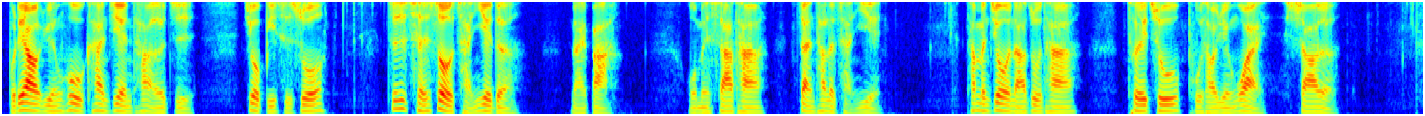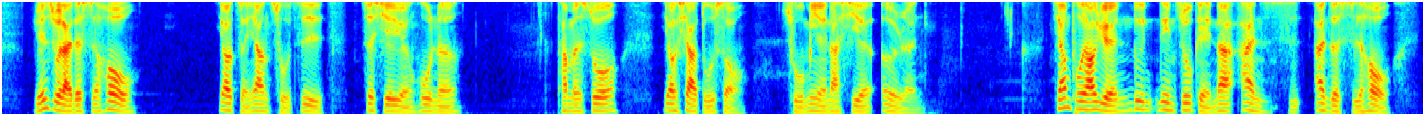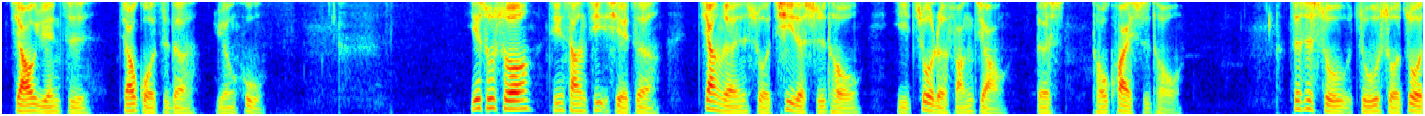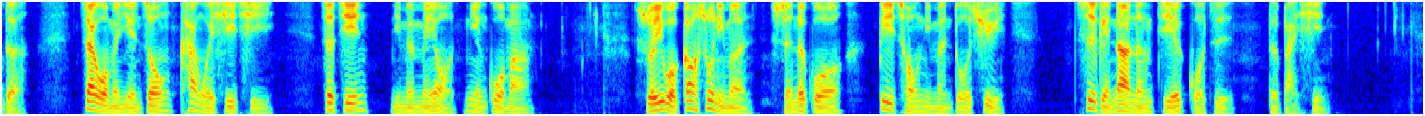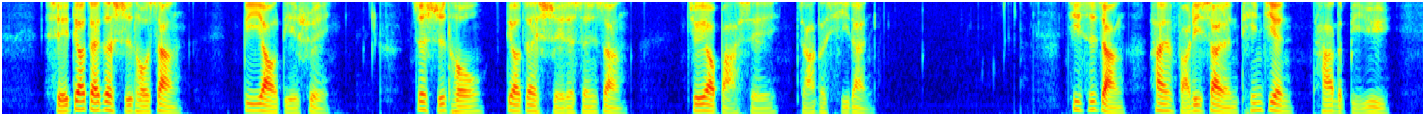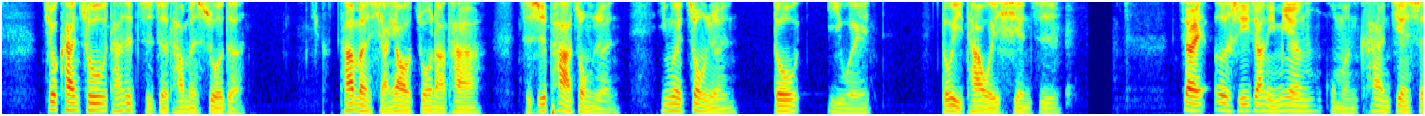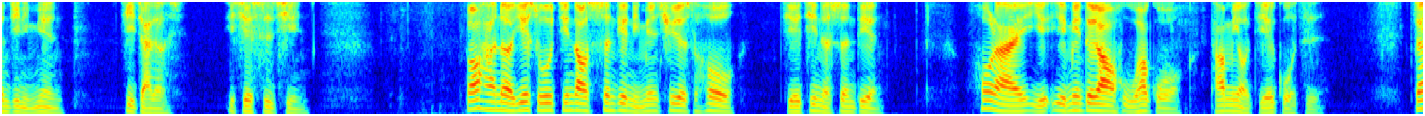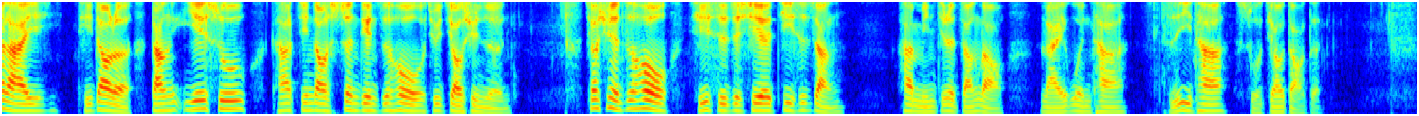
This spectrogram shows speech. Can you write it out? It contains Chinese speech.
不料园户看见他儿子，就彼此说：“这是承受产业的，来吧，我们杀他，占他的产业。”他们就拿住他，推出葡萄园外，杀了。园主来的时候，要怎样处置这些园户呢？他们说。要下毒手，除灭那些恶人，将葡萄园另另租给那按时按着时候交园子交果子的园户。耶稣说：“经上记写着，匠人所弃的石头，已做了房角的头块石头。这是属主所做的，在我们眼中看为稀奇。这经你们没有念过吗？所以我告诉你们。”神的国必从你们夺去，赐给那能结果子的百姓。谁掉在这石头上，必要跌碎；这石头掉在谁的身上，就要把谁砸得稀烂。祭司长和法利赛人听见他的比喻，就看出他是指着他们说的。他们想要捉拿他，只是怕众人，因为众人都以为。都以他为先知。在二十一章里面，我们看见圣经里面记载了一些事情，包含了耶稣进到圣殿里面去的时候，洁净了圣殿。后来也也面对到无花果，他没有结果子。再来提到了，当耶稣他进到圣殿之后去教训人，教训了之后，其实这些祭司长和民间的长老。来问他，质疑他所教导的。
